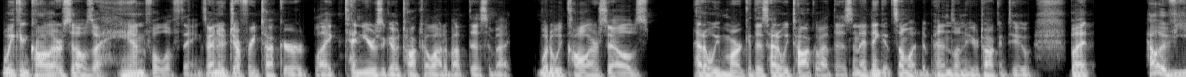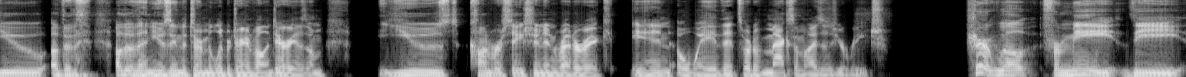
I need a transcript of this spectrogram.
we can call ourselves a handful of things. I know Jeffrey Tucker, like 10 years ago, talked a lot about this about what do we call ourselves? How do we market this? How do we talk about this? And I think it somewhat depends on who you're talking to. But how have you, other than, other than using the term libertarian voluntaryism, used conversation and rhetoric in a way that sort of maximizes your reach? Sure. Well, for me, the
